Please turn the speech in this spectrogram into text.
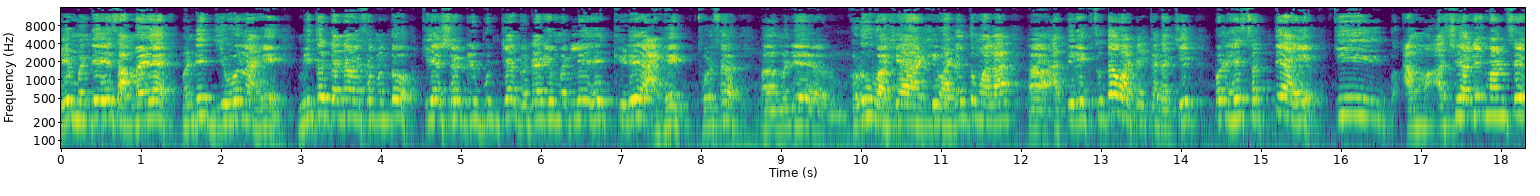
हे म्हणजे हे सांभाळणं म्हणजे जीवन आहे. मी तर त्यांना असं म्हणतो की या षडरिपूंच्या गटारीमधले हे किडे आहेत. थोडस म्हणजे कडू भाषा अशी वाटेल तुम्हाला अतिरेक सुद्धा वाटेल कदाचित. पण हे सत्य आहे की अशी अनेक माणसे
